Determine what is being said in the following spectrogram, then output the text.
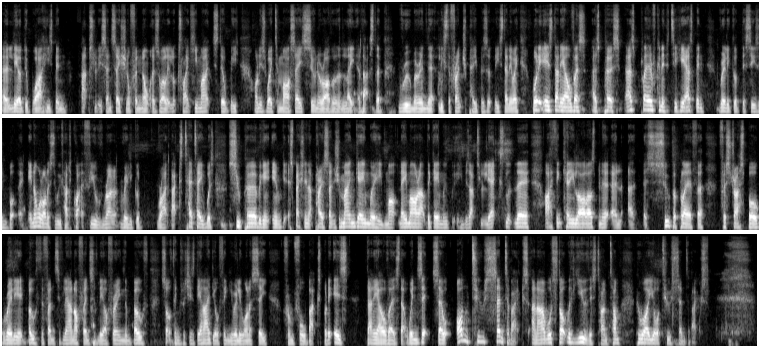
uh, Leo Dubois. He's been absolutely sensational for Nantes as well. It looks like he might still be on his way to Marseille sooner rather than later. That's the rumor in the at least the French papers, at least anyway. But it is Dani Alves as pers- as player of community. He has been really good this season. But in all honesty, we've had quite a few run, really good right backs. Tete was superb, in, especially in that Paris Saint Germain game where he marked Neymar out the game. He was absolutely excellent there. I think Kenny Lala's been a, a, a, super player for, for Strasbourg, really, both defensively and offensively, offering them both sort of things, which is the ideal thing you really want to see from fullbacks. But it is Dani Alves that wins it. So on to centre backs, and I will start with you this time, Tom. Who are your two centre backs?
